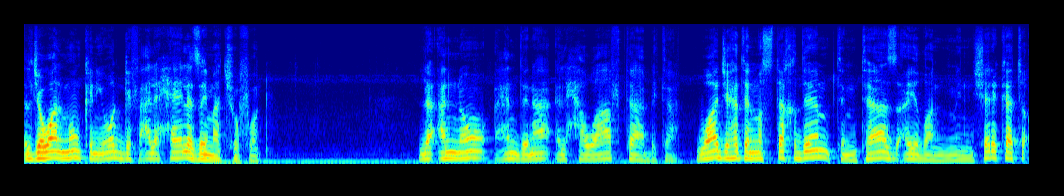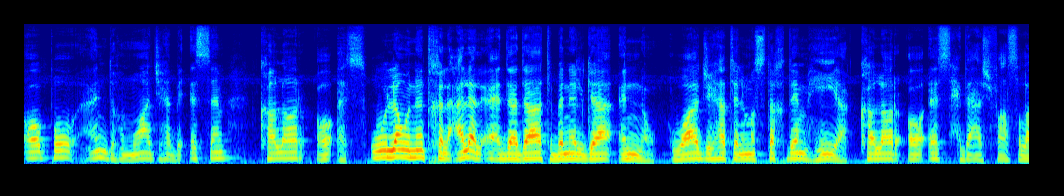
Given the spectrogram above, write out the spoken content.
الجوال ممكن يوقف على حيلة زي ما تشوفون. لأنه عندنا الحواف ثابتة. واجهة المستخدم تمتاز أيضا من شركة أوبو عندهم واجهة باسم Color OS ولو ندخل على الإعدادات بنلقى أنه واجهة المستخدم هي Color OS 11.1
